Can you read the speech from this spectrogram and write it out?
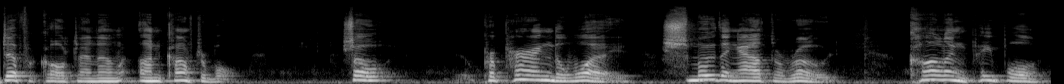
difficult and un- uncomfortable. So, preparing the way, smoothing out the road, calling people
